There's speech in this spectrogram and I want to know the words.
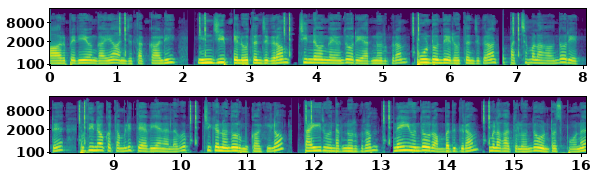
ஆறு பெரிய வெங்காயம் அஞ்சு தக்காளி இஞ்சி எழுபத்தஞ்சு கிராம் சின்ன வெங்காயம் வந்து ஒரு இரநூறு கிராம் பூண்டு வந்து எழுபத்தஞ்சு கிராம் பச்சை மிளகாய் வந்து ஒரு எட்டு புதினா கொத்தமல்லி தேவையான அளவு சிக்கன் வந்து ஒரு முக்கால் கிலோ தயிர் வந்து இரநூறு கிராம் நெய் வந்து ஒரு ஐம்பது கிராம் மிளகாத்தூள் வந்து ஒன்றரை ஸ்பூனு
